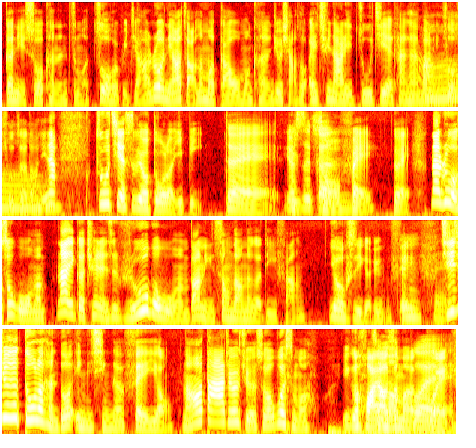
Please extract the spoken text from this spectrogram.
跟你说，可能怎么做会比较好。如果你要找那么高，我们可能就想说，哎，去哪里租借看看，帮你做出这东西。那租借是不是又多了一笔？对，又是收费。对，那如果说我们那一个缺点是，如果我们帮你送到那个地方，又是一个运费，其实就是多了很多隐形的费用。然后大家就会觉得说，为什么？一个花要这么贵，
